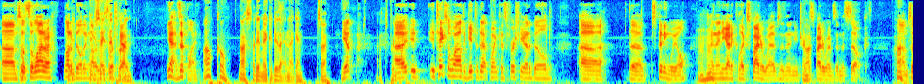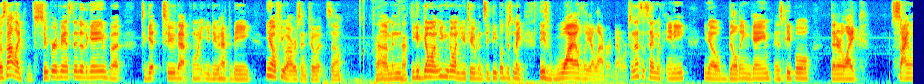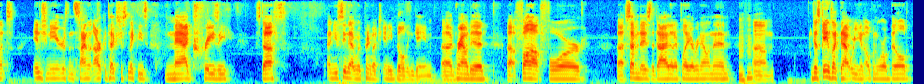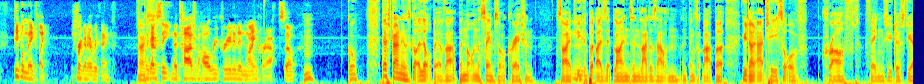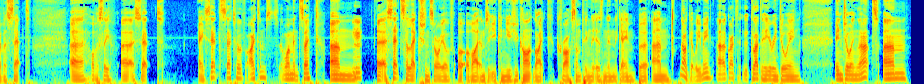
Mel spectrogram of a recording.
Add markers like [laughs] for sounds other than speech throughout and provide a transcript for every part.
Um, so well, it's a lot of a lot of building, a lot of resource gathering. Yeah, zipline. Oh, cool, nice. I didn't know you could do that in that game. So. Yep. That's pretty. Uh, cool. It it takes a while to get to that point because first you got to build uh, the spinning wheel, mm-hmm. and then you got to collect spider webs, and then you turn the spider webs into silk. Huh. Um, so it's not like super advanced into the game, but to get to that point, you do have to be, you know, a few hours into it. So, fair, um, and fair. you could go on, you can go on YouTube and see people just make these wildly elaborate networks, and that's the same with any, you know, building game. Is people that are like silent engineers and silent architects just make these mad, crazy stuff. And you've seen that with pretty much any building game. Uh, Grounded, uh, Fallout 4, uh, Seven Days to Die that I play every now and then. Mm-hmm. Um, just games like that where you can open world build. People make like friggin' everything. Nice. Like I've seen the Taj Mahal recreated in Minecraft. So. Hmm. Cool. Death Stranding's got a little bit of that, but not on the same sort of creation side. Mm. You can put like zip lines and ladders out and, and things like that, but you don't actually sort of craft things. You just you have a set, uh, obviously uh, a set, a set set of items. What I meant to say. Um, mm-hmm. a, set selection, sorry, of of items that you can use. You can't like craft something that isn't in the game. But um, no, I get what you mean. Uh, glad to, glad to hear you're enjoying enjoying that. Um,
